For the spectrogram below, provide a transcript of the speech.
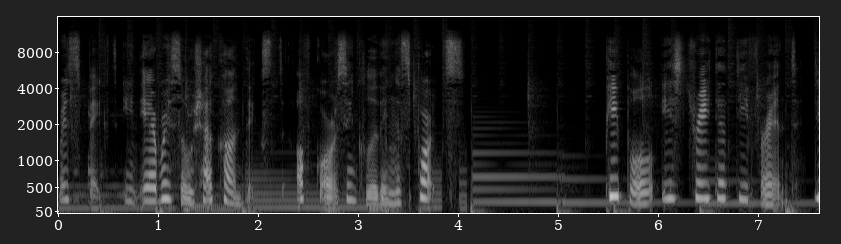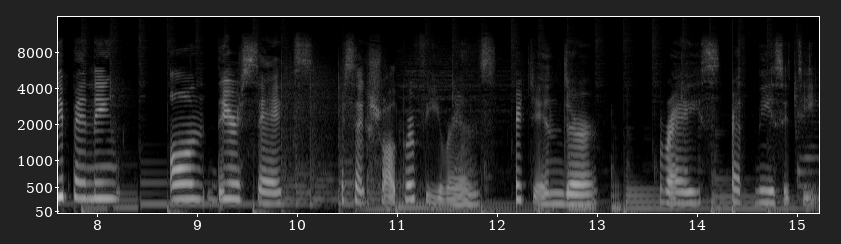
respect in every social context, of course, including sports people is treated different depending on their sex, their sexual preference, their gender, race, ethnicity,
